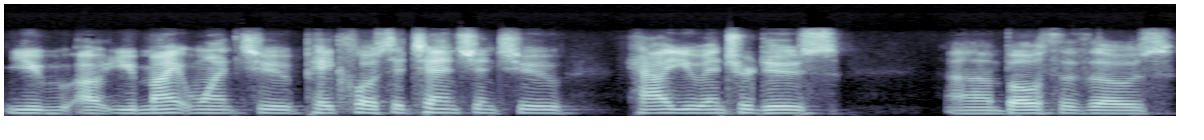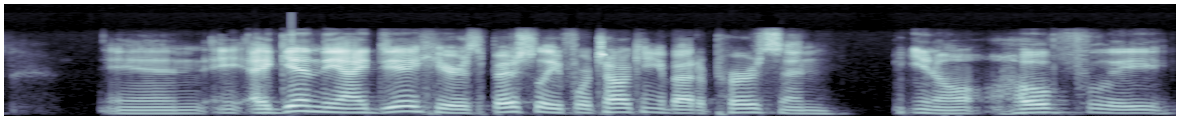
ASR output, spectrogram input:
you uh, you might want to pay close attention to how you introduce uh, both of those. And again, the idea here, especially if we're talking about a person, you know, hopefully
